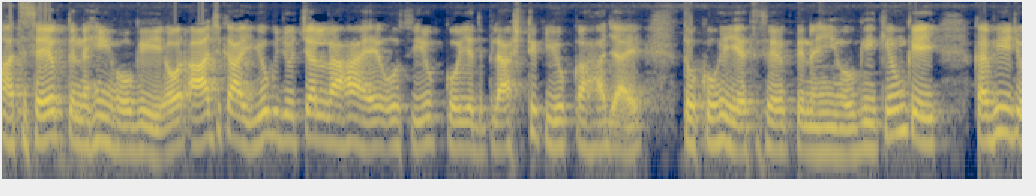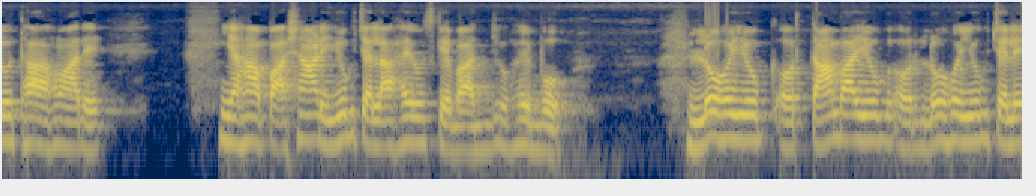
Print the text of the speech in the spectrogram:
अतिशयुक्त नहीं होगी। और आज का युग जो चल रहा है, उस युग को यदि प्लास्टिक युग कहा जाए तो कोई अतिशयुक्त नहीं होगी। क्योंकि कभी जो था हमारे यहाँ पाषाण युग चला है, उसके बाद जो है वो लोह युग और तांबा युग और लोह युग चले,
